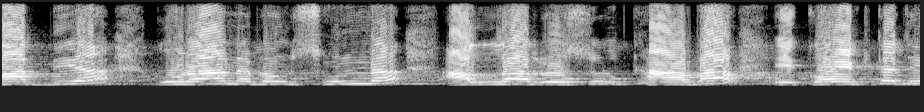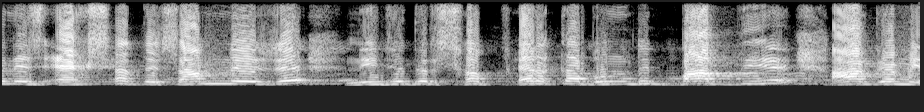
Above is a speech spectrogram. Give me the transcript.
বাদ দিয়া কোরআন এবং সুন্না আল্লাহ রসুল কাবা এই কয়েকটা জিনিস একসাথে সামনে এসে নিজেদের সব ফেরকা বন্দি বাদ দিয়ে আগামী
